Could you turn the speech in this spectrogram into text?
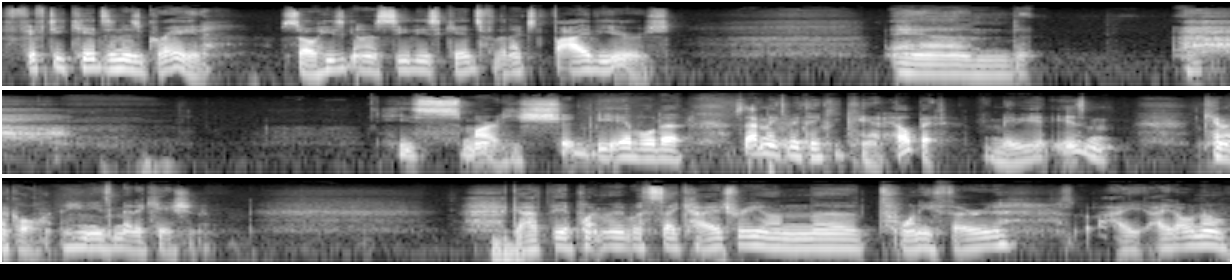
50 kids in his grade. So he's going to see these kids for the next five years. And uh, he's smart. He should be able to. So that makes me think he can't help it. Maybe it is chemical and he needs medication. Got the appointment with psychiatry on the 23rd. I, I don't know.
